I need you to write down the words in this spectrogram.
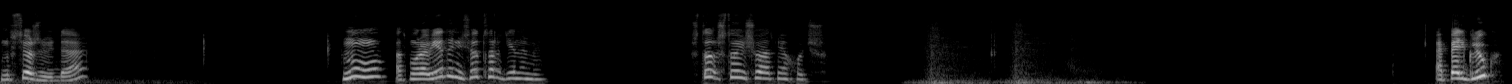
Ну все же да? Ну, от муравьеда несет сардинами. Что, что еще от меня хочешь? Опять глюк?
